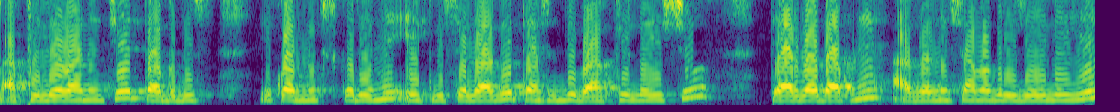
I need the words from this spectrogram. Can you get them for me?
બાફી લેવાની છે. તો આ બધું એકવાર મિક્સ કરીને એક વિસલ વાગે ત્યાં સુધી બાફી લઈશું. ત્યારબાદ આપણે આગળની સામગ્રી જોઈ લઈએ.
